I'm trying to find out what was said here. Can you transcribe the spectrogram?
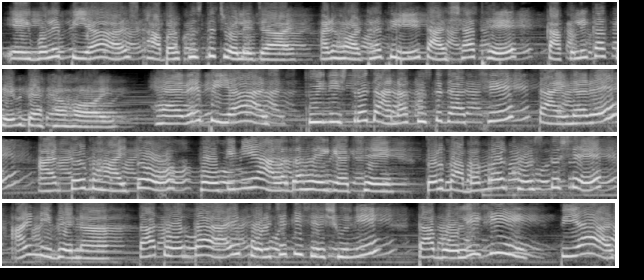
এই বলে পিয়াস খাবার খুঁজতে চলে যায় আর হঠাৎই তার সাথে কাকলি কাকের দেখা হয়। হ্যাঁ রে পিয়াস তুই নিশ্চয় দানা খুঁজতে যাচ্ছিস? তাই না রে? আর তোর ভাই তো বউকে নিয়ে আলাদা হয়ে গেছে। তোর বাবা মার খোঁজ তো সে আর নিবে না। তা তোর দায় পড়েছে কি সে শুনি? তা বলি কি? পিয়াস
